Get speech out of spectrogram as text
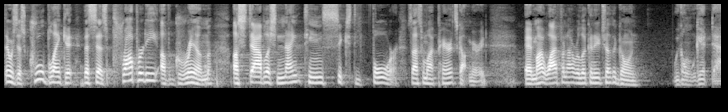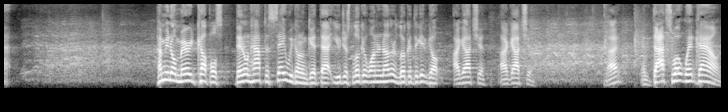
there was this cool blanket that says Property of Grimm, established 1964. So that's when my parents got married. And my wife and I were looking at each other going, we gonna get that. How many know married couples, they don't have to say we're gonna get that. You just look at one another, look at the gift, go, I got you, I got you. Right? And that's what went down.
